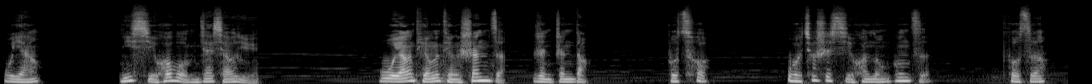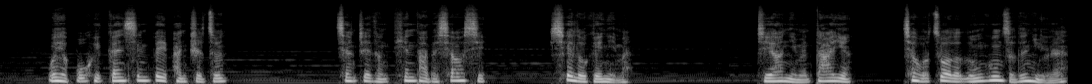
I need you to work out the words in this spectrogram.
武阳，你喜欢我们家小雨？”武阳挺了挺身子，认真道：“不错。”我就是喜欢龙公子，否则我也不会甘心背叛至尊，将这等天大的消息泄露给你们。只要你们答应叫我做了龙公子的女人，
